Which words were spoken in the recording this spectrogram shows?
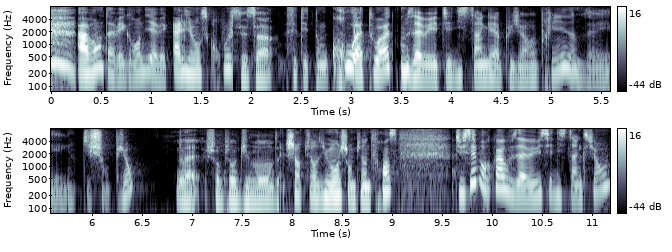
Avant, tu avais grandi avec Alliance Crew. C'est ça, C'était ton crew à toi. Vous avez été distingué à plusieurs reprises. Vous avez été champion. ouais, champion du monde. Champion du monde, champion de France. Tu sais pourquoi vous avez eu ces distinctions?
